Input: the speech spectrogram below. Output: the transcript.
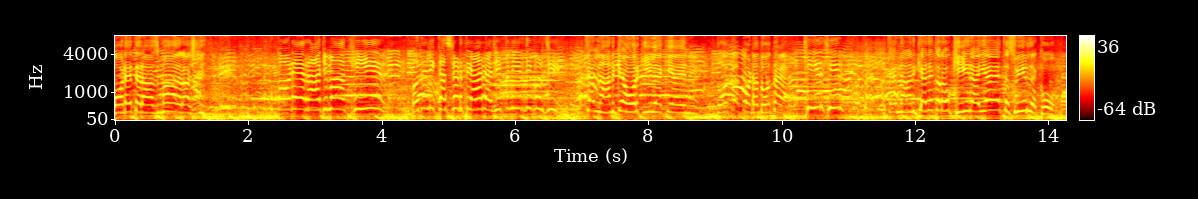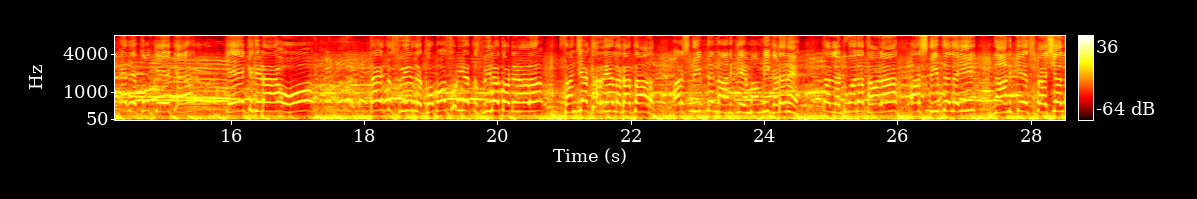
ਪਕੌੜੇ ਤੇ ਰਾਜਮਾ ਰਾਸ਼ਟਰੀ ਪਕੌੜੇ ਰਾਜਮਾ ਖੀਰ। ਉਹਦੇ ਲਈ ਕਸਟਰਡ ਤਿਆਰ ਹੈ ਜੀ ਪਨੀਰ ਦੀ ਭੁਰਜੀ। ਅੱਛਾ ਨਾਨਕੇ ਹੋਰ ਕੀ ਲੈ ਕੇ ਆਏ ਨੇ? ਦੋਤਾ ਤੁਹਾਡਾ ਦੋਤਾ ਹੈ? ਖੀਰ ਖੀਰ। ਅੱਛਾ ਨਾਨਕਿਆਂ ਦੇ ਘਰੋਂ ਖੀਰ ਆਈ ਹੈ ਇਹ ਤਸਵੀਰ ਦੇਖੋ। ਇਹ ਦੇਖੋ ਕੇਕ ਹੈ। ਕੇਕ ਜਿਹੜਾ ਹੈ ਉਹ ਤਾਂ ਇਹ ਤਸਵੀਰ ਦੇਖੋ ਬਹੁਤ ਸੋਹਣੀਆਂ ਤਸਵੀਰਾਂ ਤੁਹਾਡੇ ਨਾਲ ਸਾਂਝੀਆਂ ਕਰ ਰਹੇ ਹਾਂ ਲਗਾਤਾਰ। ਅਰਸ਼ਦੀਪ ਦੇ ਨਾਨਕੇ ਮਾਮੀ ਖੜੇ ਨੇ। ਤਾਂ ਲੱਡੂਆਂ ਦਾ ਥਾਲ ਹੈ। ਅਰਸ਼ਦੀਪ ਦੇ ਲਈ ਨਾਨਕੇ ਸਪੈਸ਼ਲ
